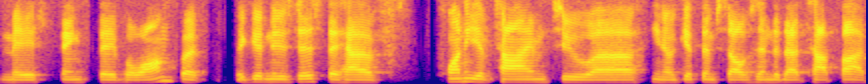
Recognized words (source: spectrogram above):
may think they belong, but the good news is they have plenty of time to uh, you know get themselves into that top five.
